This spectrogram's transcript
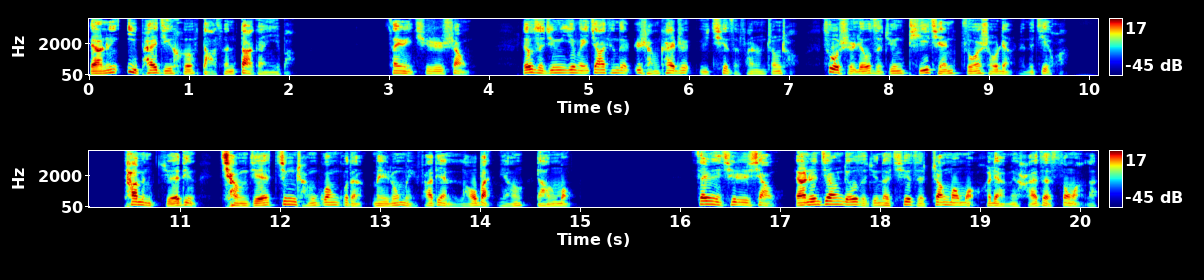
两人一拍即合，打算大干一把。三月七日上午，刘子军因为家庭的日常开支与妻子发生争吵，促使刘子军提前着手两人的计划。他们决定抢劫经常光顾的美容美发店老板娘党某。三月七日下午，两人将刘子军的妻子张某某和两名孩子送往了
